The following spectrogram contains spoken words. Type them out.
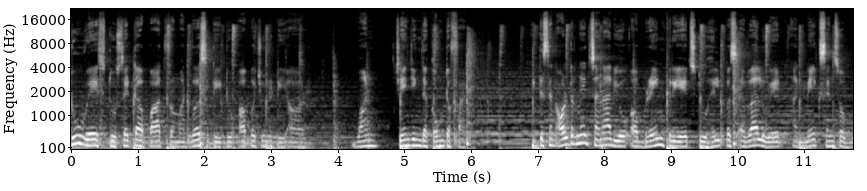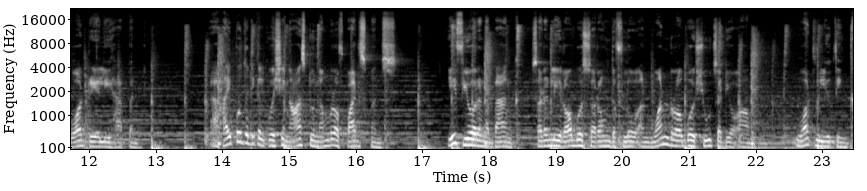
Two ways to set a path from adversity to opportunity are 1. Changing the counterfact. It is an alternate scenario our brain creates to help us evaluate and make sense of what really happened. A hypothetical question asked to a number of participants if you are in a bank, suddenly robbers surround the floor and one robber shoots at your arm, what will you think?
